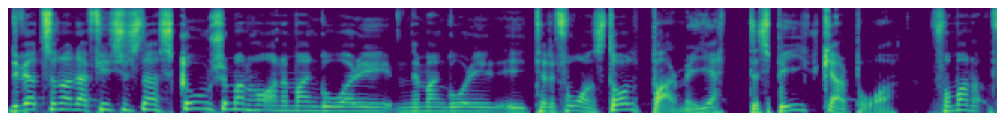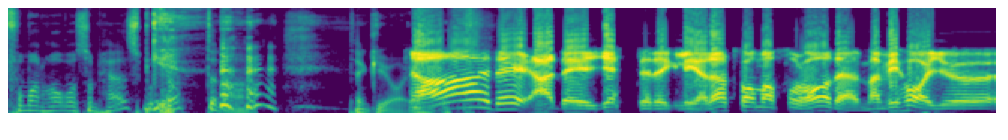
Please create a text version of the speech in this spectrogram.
Du vet sådana där finns ju sådana skor som man har när man går i när man går i, i telefonstolpar med jättespikar på. Får man får man ha vad som helst på fötterna? tänker jag. ja, det, ja, det är jättereglerat vad man får ha där. Men vi har ju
